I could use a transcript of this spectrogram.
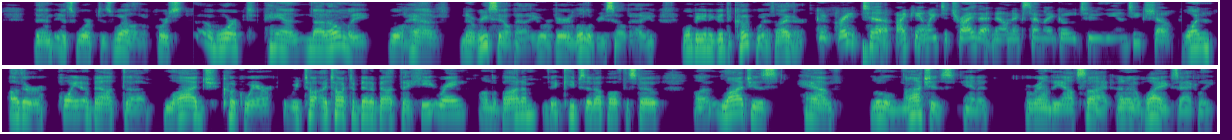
then it's warped as well. And of course, a warped pan not only will have no resale value or very little resale value, won't be any good to cook with either. Good, great tip. I can't wait to try that now next time I go to the antique show. One other point about uh, lodge cookware, we ta- I talked a bit about the heat ring on the bottom that keeps it up off the stove. Uh, lodges have little notches in it around the outside. I don't know why exactly,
